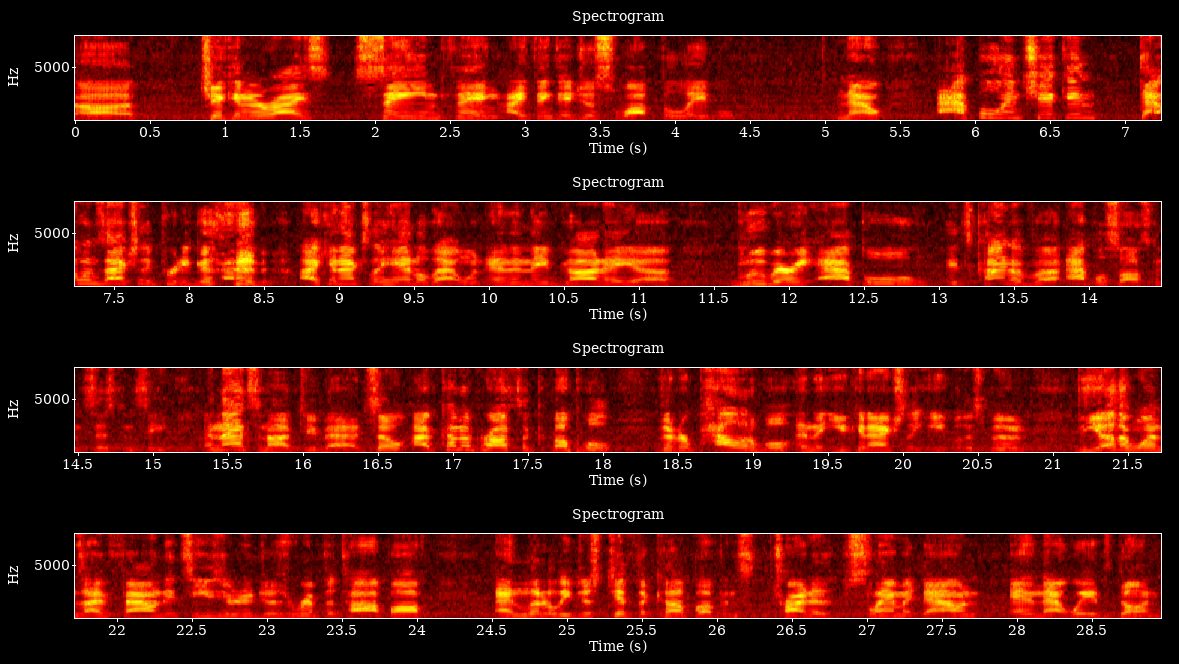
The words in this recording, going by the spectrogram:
Uh, chicken and rice, same thing. I think they just swapped the label. Now, apple and chicken, that one's actually pretty good. I can actually handle that one. And then they've got a uh, blueberry apple. It's kind of uh, applesauce consistency, and that's not too bad. So I've come across a couple that are palatable and that you can actually eat with a spoon. The other ones I've found it's easier to just rip the top off and literally just tip the cup up and try to slam it down, and that way it's done.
